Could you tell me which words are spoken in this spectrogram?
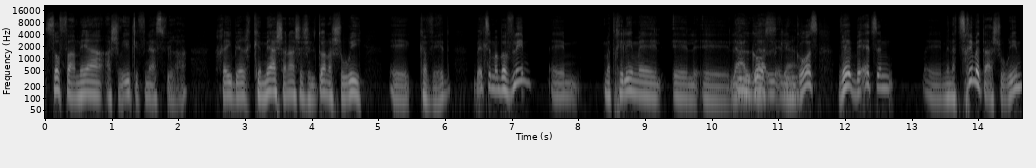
סוף המאה השביעית לפני הספירה, אחרי בערך כמאה שנה של שלטון אשורי אה, כבד, בעצם הבבלים אה, מתחילים אה, אה, אה, לנגוס, לה, כן. לנגוס, ובעצם אה, מנצחים את האשורים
